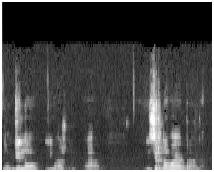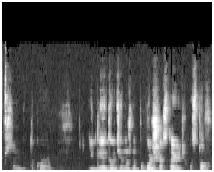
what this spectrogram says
ну, вино, неважно, а, зерновая брага, что-нибудь такое. И для этого тебе нужно побольше оставить хвостов,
